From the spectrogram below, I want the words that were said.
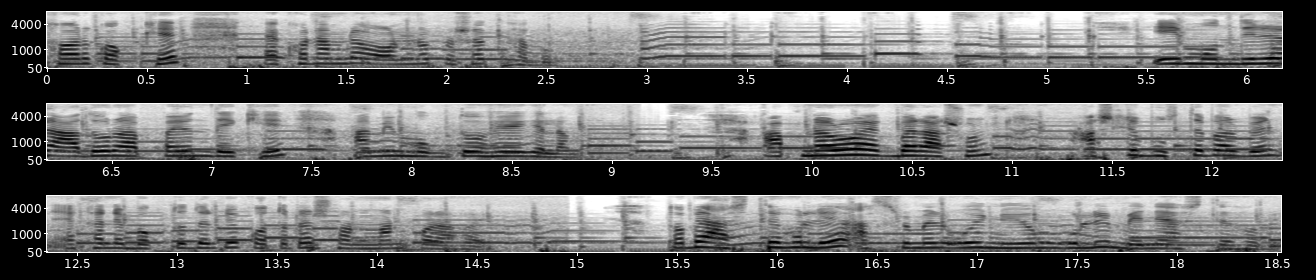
খাওয়ার কক্ষে। এখন আমরা অন্ন প্রসাদ খাব। এই মন্দিরের আদর আপ্যায়ন দেখে আমি মুগ্ধ হয়ে গেলাম। আপনারাও একবার আসুন, আসলে বুঝতে পারবেন এখানে ভক্তদেরকে কতটা সম্মান করা হয়। তবে আসতে হলে আশ্রমের ওই নিয়মগুলি মেনে আসতে হবে।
